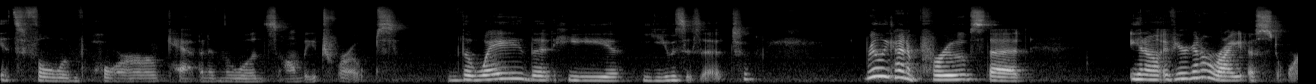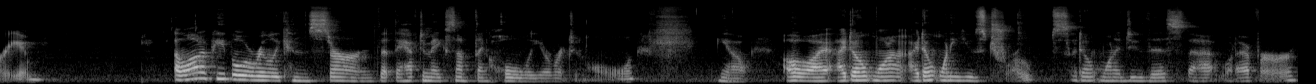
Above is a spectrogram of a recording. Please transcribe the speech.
it's full of horror, cabin in the woods, zombie tropes, the way that he uses it really kind of proves that you know, if you're going to write a story, a lot of people are really concerned that they have to make something wholly original. You know, oh, I, I don't want I don't want to use tropes. I don't want to do this, that, whatever.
